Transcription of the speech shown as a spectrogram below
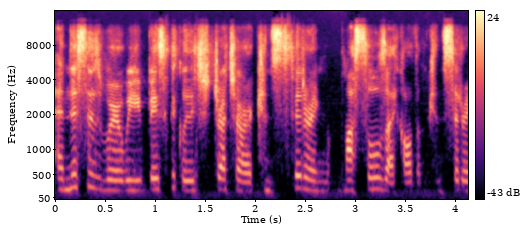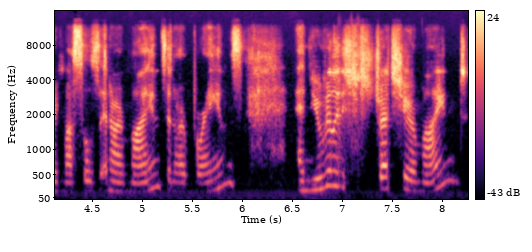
And this is where we basically stretch our considering muscles. I call them considering muscles in our minds, in our brains. And you really stretch your mind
